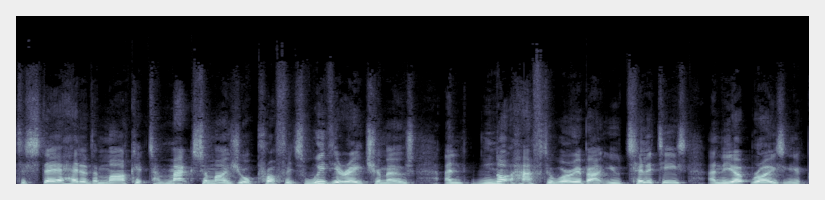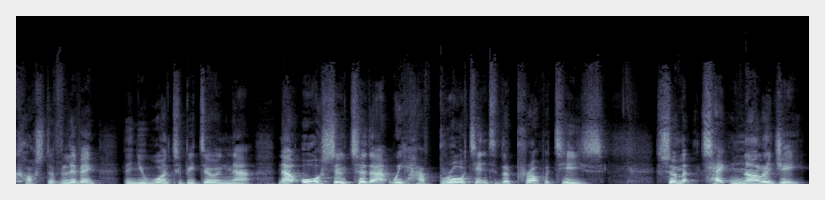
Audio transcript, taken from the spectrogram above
to stay ahead of the market, to maximize your profits with your HMOs and not have to worry about utilities and the uprising of cost of living, then you want to be doing that. Now, also to that, we have brought into the properties some technology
